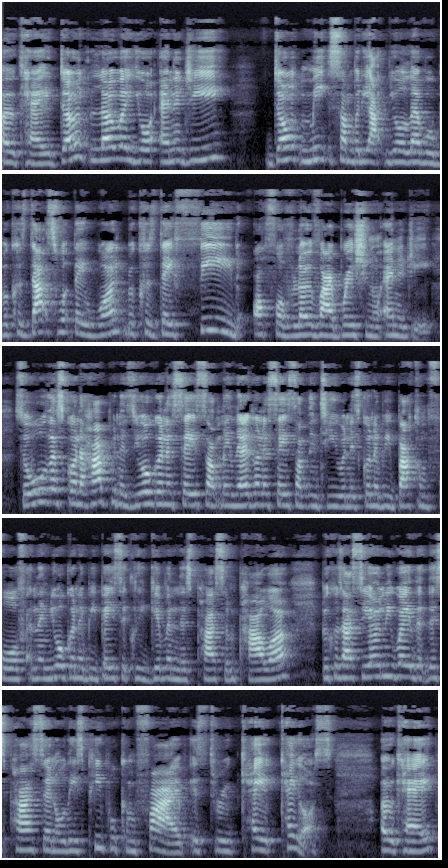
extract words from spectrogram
okay? Don't lower your energy don't meet somebody at your level because that's what they want because they feed off of low vibrational energy. So all that's going to happen is you're going to say something, they're going to say something to you and it's going to be back and forth and then you're going to be basically giving this person power because that's the only way that this person or these people can thrive is through chaos okay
